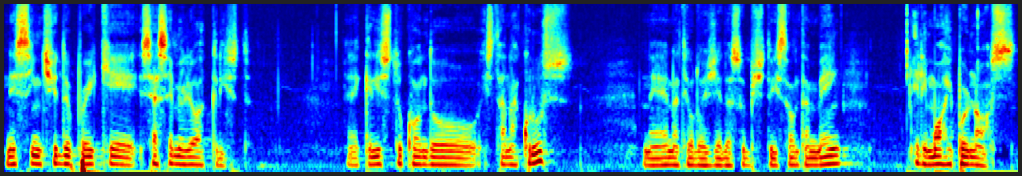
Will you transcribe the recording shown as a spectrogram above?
Nesse sentido, porque se assemelhou a Cristo. É, Cristo, quando está na cruz, né, na teologia da substituição também, ele morre por nós,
